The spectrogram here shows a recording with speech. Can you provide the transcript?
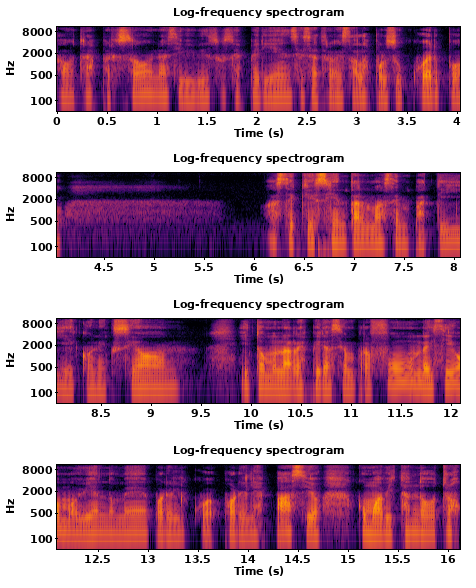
a otras personas y vivir sus experiencias y atravesarlas por su cuerpo hace que sientan más empatía y conexión. Y tomo una respiración profunda y sigo moviéndome por el, por el espacio, como habitando otros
